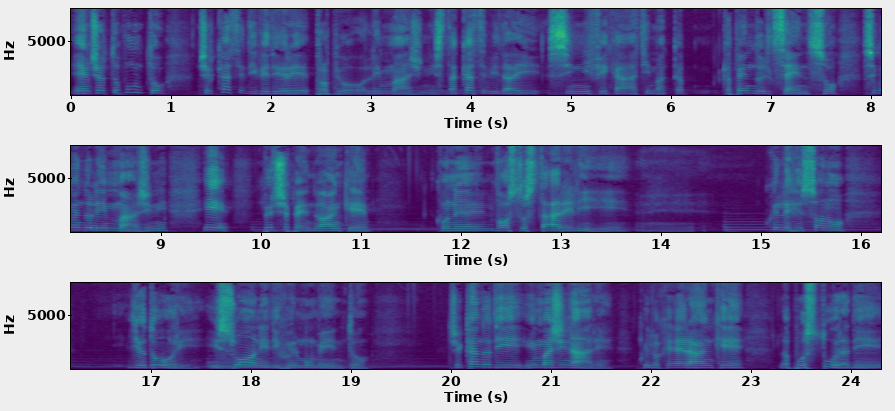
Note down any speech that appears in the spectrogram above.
E a un certo punto cercate di vedere proprio le immagini, staccatevi dai significati, ma cap- capendo il senso, seguendo le immagini e percependo anche con il vostro stare lì eh, quelle che sono gli odori, i suoni di quel momento, cercando di immaginare quello che era anche la postura di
